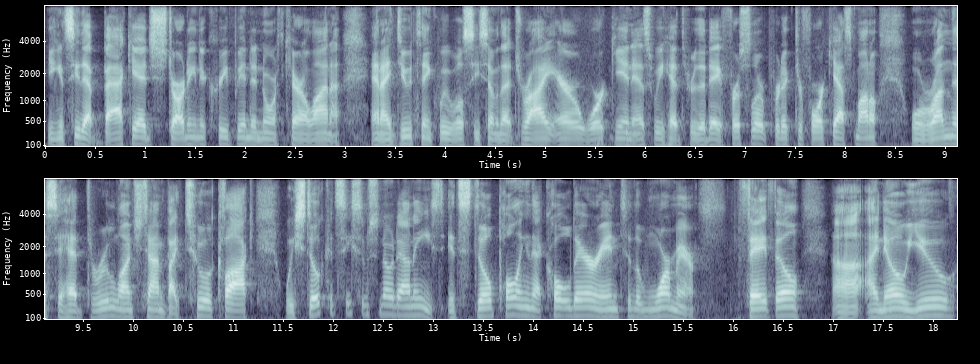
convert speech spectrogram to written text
You can see that back edge starting to creep into North Carolina, and I do think we will see some of that dry air work in as we head through the day. First Alert Predictor Forecast Model will run this ahead through lunchtime by 2 o'clock. We still could see some snow down east. It's still pulling that cold air into the warm air. Fayetteville, uh, I know you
